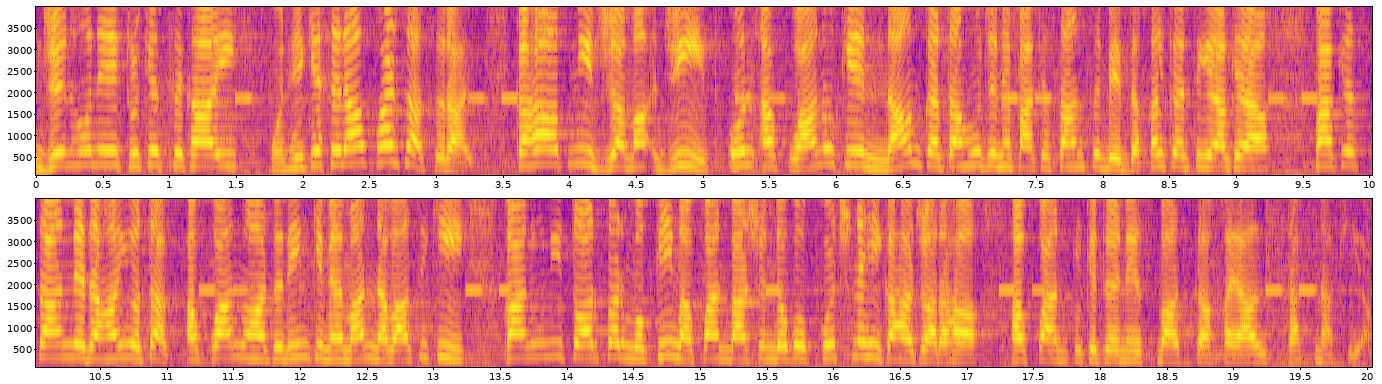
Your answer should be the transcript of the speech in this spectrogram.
जिन्होंने क्रिकेट सिखाई, उन्हीं के खिलाफ फर्जा सराई। कहा अपनी जमा जीत, उन अफगानों के नाम करता हूँ जिन्हें पाकिस्तान से बेदखल कर दिया गया। पाकिस्तान ने दहाइयों तक अफगान महाजरीन की मेहमान नवाजी की। कानूनी तौर पर मुकीम अफगान बाशिंदों को कुछ नहीं कहा जा रहा। अफगान क्रिकेटर ने इस बात का ख्याल तक ना किया।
